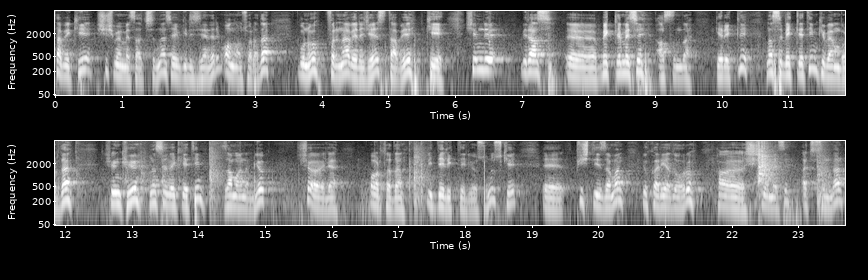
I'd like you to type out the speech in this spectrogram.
tabii ki şişmemesi açısından sevgili izleyenlerim ondan sonra da bunu fırına vereceğiz tabii ki. Şimdi biraz e, beklemesi aslında gerekli. Nasıl bekleteyim ki ben burada? Çünkü nasıl bekleteyim? Zamanım yok. Şöyle ortadan bir delik deliyorsunuz ki e, piştiği zaman yukarıya doğru ha, şişmemesi açısından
